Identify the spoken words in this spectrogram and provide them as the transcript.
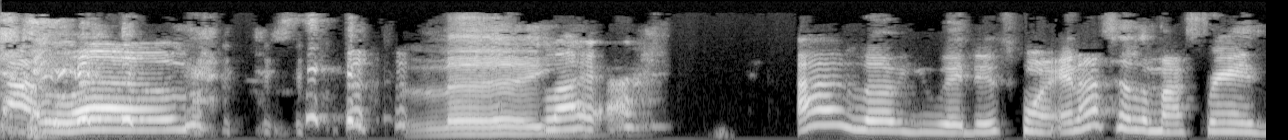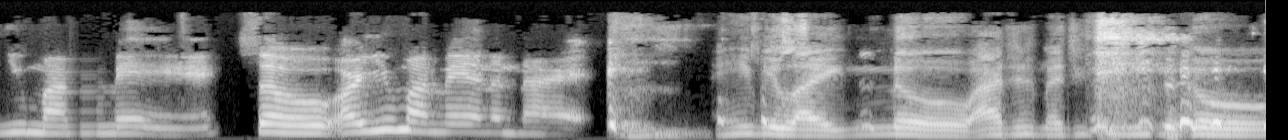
not love. Like, like I, I love you at this point, and I telling my friends you my man. So are you my man or not? and he'd be like, no, I just met you two weeks ago.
